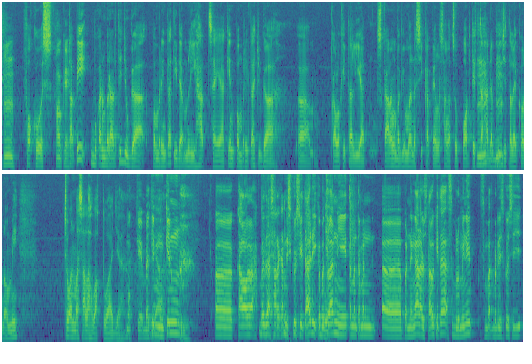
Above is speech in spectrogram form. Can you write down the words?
Hmm. fokus. Oke. Tapi bukan berarti juga pemerintah tidak melihat. Saya yakin pemerintah juga um, kalau kita lihat sekarang bagaimana sikap yang sangat suportif Hmm, terhadap digital ekonomi, cuman masalah waktu aja. Oke, berarti Ya. mungkin eh, kalau berdasarkan diskusi tadi, kebetulan Ya. nih teman-teman eh, pendengar harus tahu kita sebelum ini sempat berdiskusi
